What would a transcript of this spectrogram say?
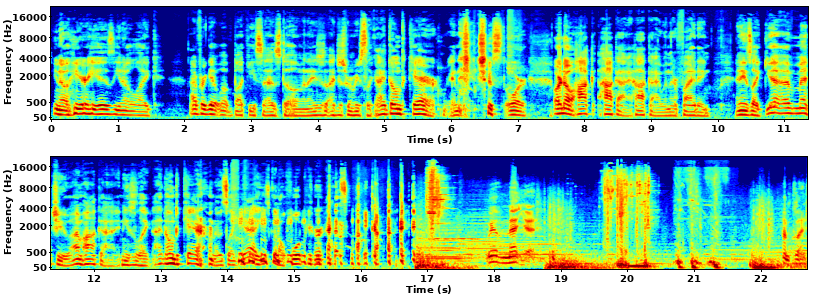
you know, here he is. You know, like I forget what Bucky says to him, and I just I just remember he's like, I don't care, and he just or or no, Hawk, Hawkeye, Hawkeye when they're fighting, and he's like, Yeah, I've met you, I'm Hawkeye, and he's like, I don't care, and I was like, Yeah, he's gonna whoop your ass, Hawkeye. We haven't met yet. I'm Clint.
